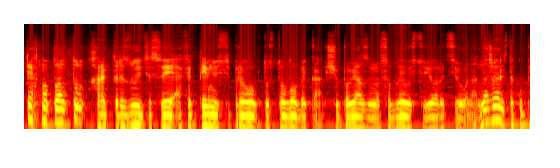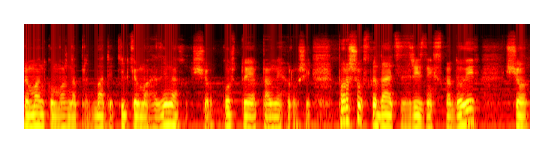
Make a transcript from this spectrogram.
Технопланктон характеризується своєю ефективністю при лову товстолобика, що пов'язано з особливістю його раціона. На жаль, таку приманку можна придбати тільки в магазинах, що коштує певних грошей. Порошок складається з різних складових, що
